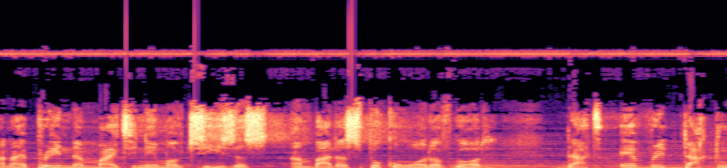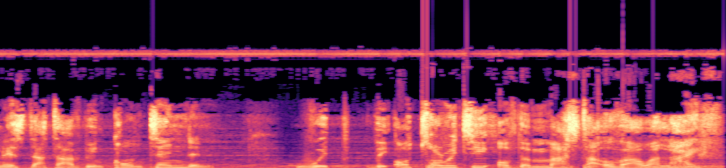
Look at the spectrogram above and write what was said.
And I pray in the mighty name of Jesus and by the spoken word of God that every darkness that I've been contending with the authority of the master over our life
